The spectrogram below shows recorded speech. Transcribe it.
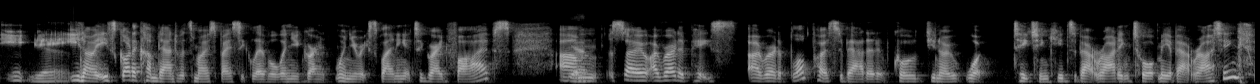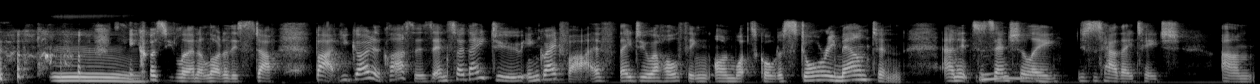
you, yeah. you know it's got to come down to its most basic level when you when you're explaining it to grade fives um, yeah. so i wrote a piece i wrote a blog post about it called you know what teaching kids about writing taught me about writing mm. because you learn a lot of this stuff. But you go to the classes, and so they do in grade five, they do a whole thing on what's called a story mountain. And it's essentially mm. this is how they teach. Um,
